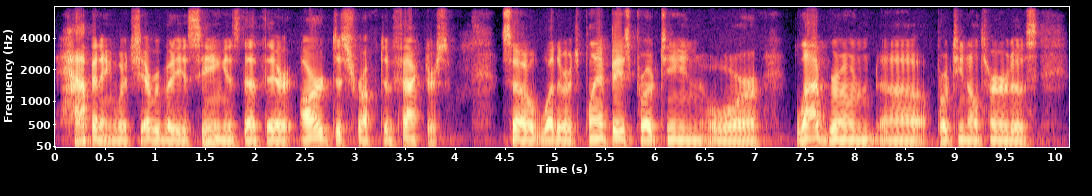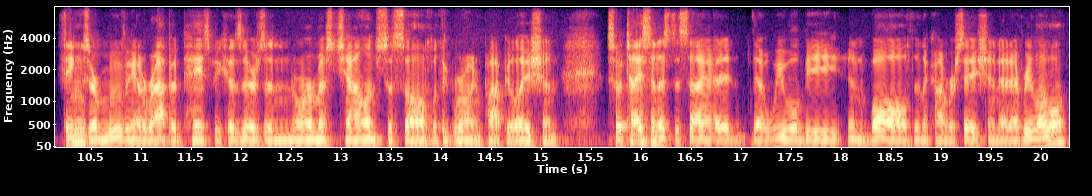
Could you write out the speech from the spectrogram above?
happening, which everybody is seeing, is that there are disruptive factors. So, whether it's plant based protein or lab grown uh, protein alternatives, things are moving at a rapid pace because there's an enormous challenge to solve with a growing population. So Tyson has decided that we will be involved in the conversation at every level.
